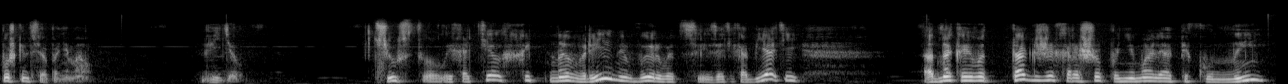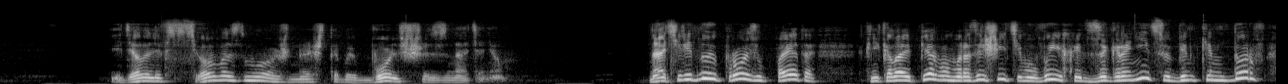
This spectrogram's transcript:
Пушкин все понимал, видел, чувствовал и хотел хоть на время вырваться из этих объятий, однако его также хорошо понимали опекуны и делали все возможное, чтобы больше знать о нем. На очередную просьбу поэта к Николаю Первому разрешить ему выехать за границу Бенкендорф –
